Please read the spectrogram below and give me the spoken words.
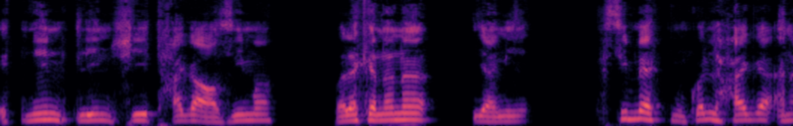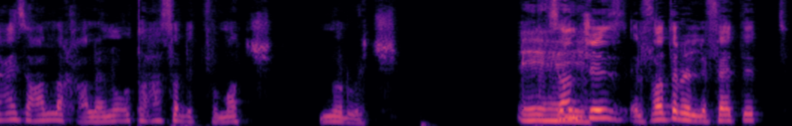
اتنين clean sheet حاجة عظيمة. ولكن أنا يعني سيبك من كل حاجة أنا عايز أعلق على نقطة حصلت في ماتش نورويتش. إيه هي؟ سانشيز الفترة اللي فاتت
